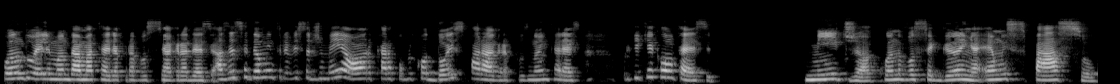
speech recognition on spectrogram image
Quando ele mandar a matéria para você, agradece. Às vezes você deu uma entrevista de meia hora, o cara publicou dois parágrafos, não interessa. Porque o que acontece? Mídia, quando você ganha, é um espaço,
